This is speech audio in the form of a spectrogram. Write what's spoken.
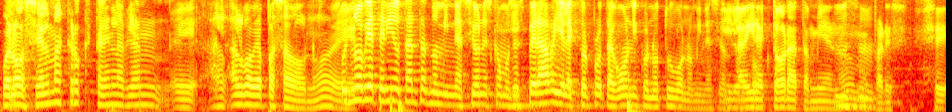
Bueno, Selma creo que también la habían... eh, al- algo había pasado, ¿no? Pues Eh, no había tenido tantas nominaciones como se esperaba y el actor protagónico no tuvo nominación. Y la directora también, ¿no? Me parece. Sí.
